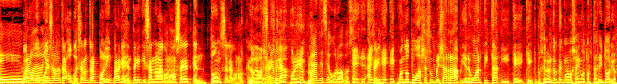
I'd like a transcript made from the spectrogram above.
Eh, Bueno, bueno, o, puede ser no- un tra- o puede ser un trampolín para que gente que quizás no la conoce, entonces la conozca. Lo que pasa es a que, mira, por ejemplo, Ah, de seguro va a pasar. Eh, eh, Sí. eh, eh, cuando tú haces un Bizarrap y eres un artista y que, que posiblemente no te conocen en otros territorios,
